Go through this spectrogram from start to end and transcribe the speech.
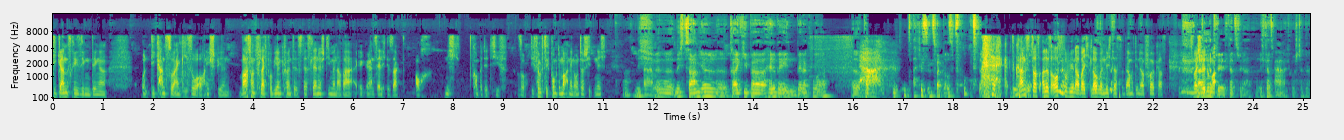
Die ganz riesigen Dinger. Und die kannst du eigentlich so auch nicht spielen. Was man vielleicht probieren könnte, ist der Slanish Demon, aber ganz ehrlich gesagt auch nicht kompetitiv. Also die 50 Punkte machen den Unterschied nicht. Nicht, ähm, äh, nicht Samiel, äh, drei Keeper, Hellbane, Bellacore. Äh, ja. Alles in 2000 Punkte. du kannst das alles ausprobieren, aber ich glaube nicht, dass du damit den Erfolg hast. Zum Beispiel, ja, wenn du mal, ich kann es mir, ich kann's mir ja. nicht vorstellen.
